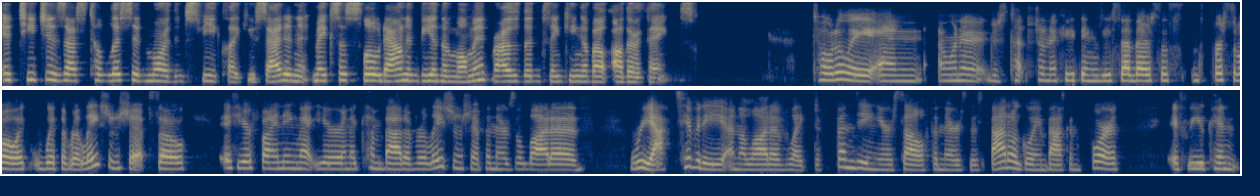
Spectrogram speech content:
it teaches us to listen more than speak like you said and it makes us slow down and be in the moment rather than thinking about other things Totally. And I want to just touch on a few things you said there. So, first of all, like with a relationship. So, if you're finding that you're in a combative relationship and there's a lot of reactivity and a lot of like defending yourself, and there's this battle going back and forth, if you can,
